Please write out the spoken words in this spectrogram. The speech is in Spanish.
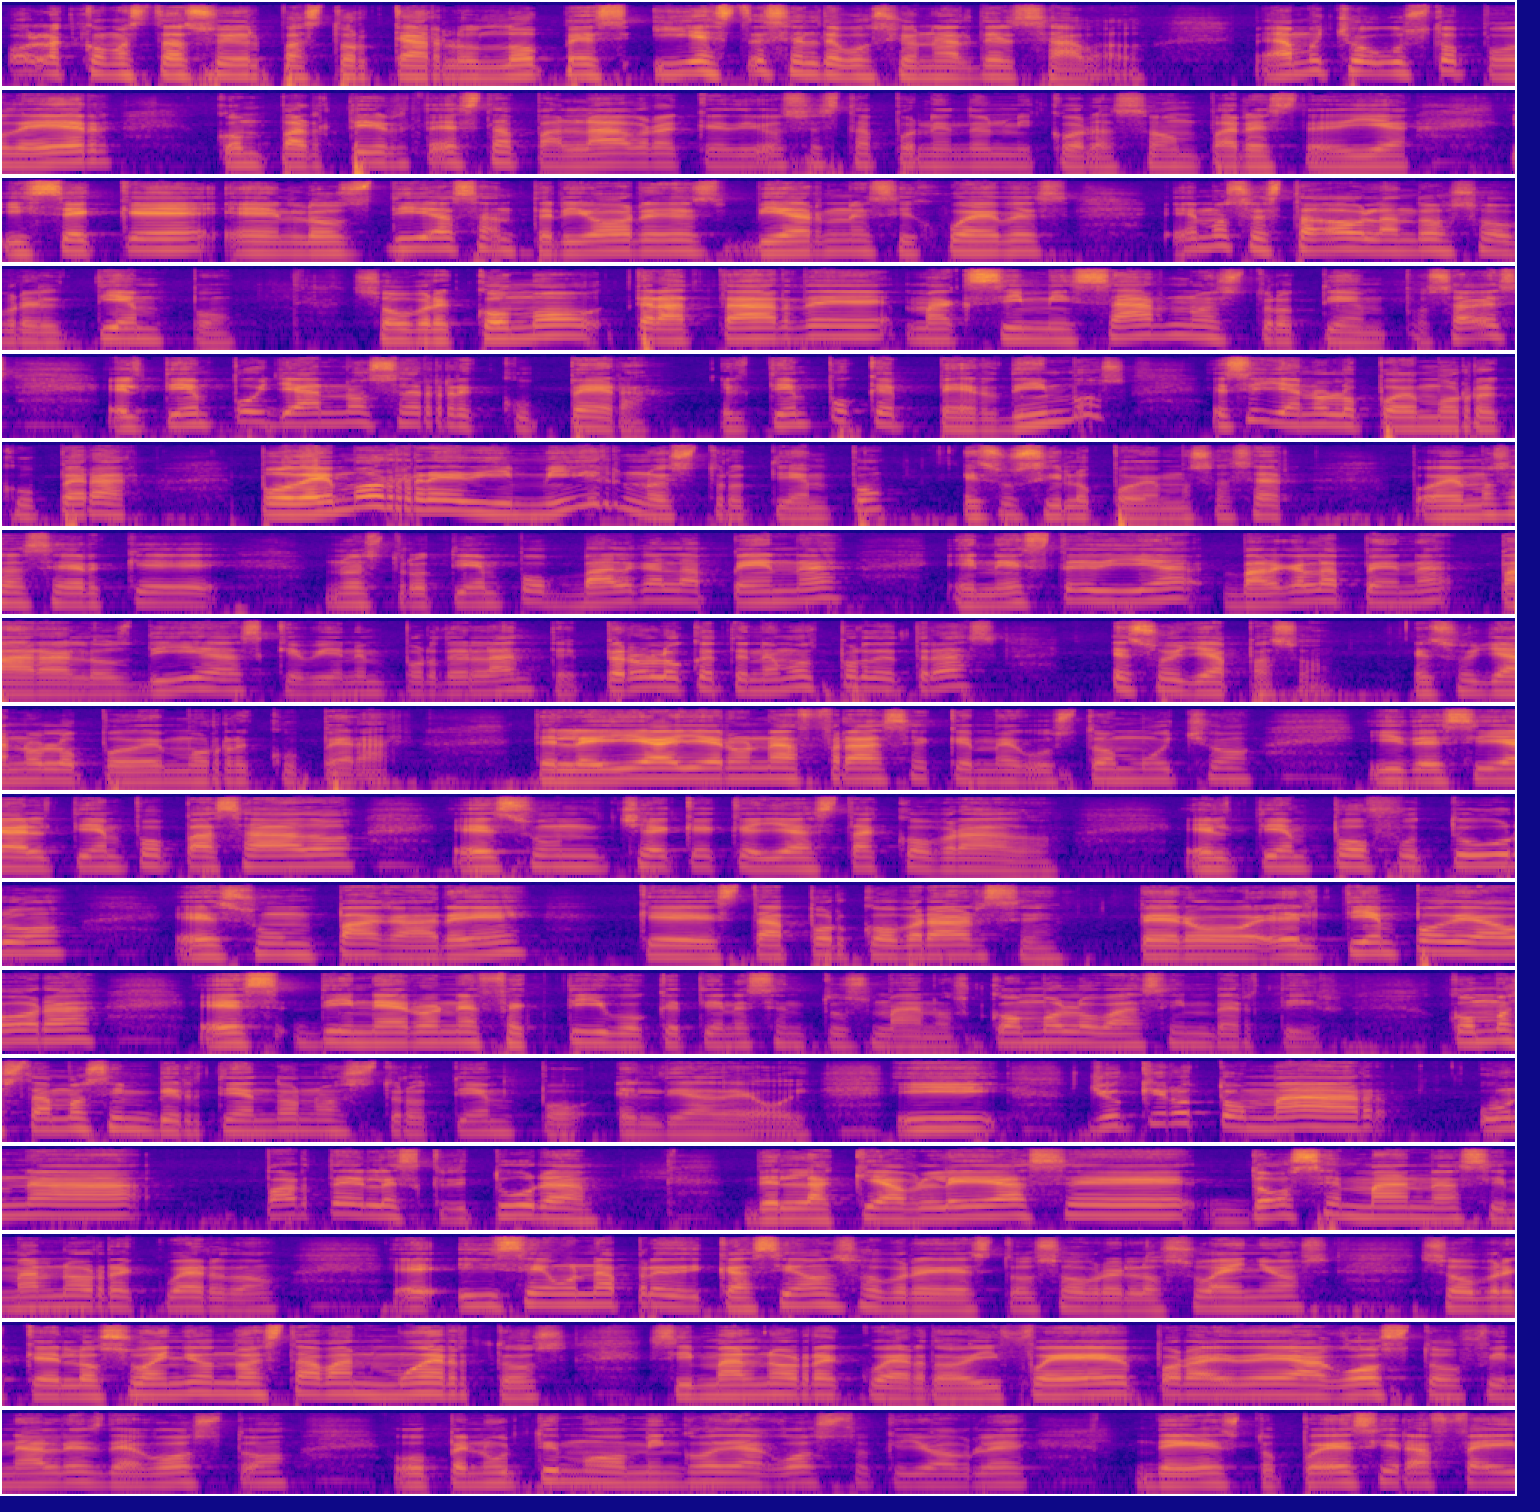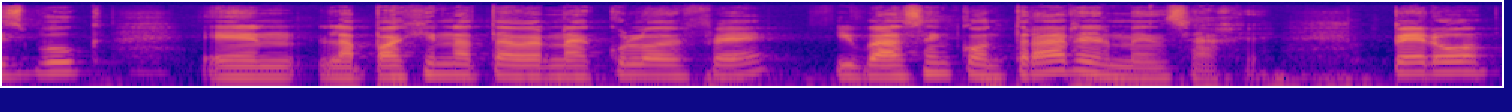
Hola, ¿cómo estás? Soy el pastor Carlos López y este es el devocional del sábado. Me da mucho gusto poder compartirte esta palabra que Dios está poniendo en mi corazón para este día. Y sé que en los días anteriores, viernes y jueves, hemos estado hablando sobre el tiempo sobre cómo tratar de maximizar nuestro tiempo. ¿Sabes? El tiempo ya no se recupera. El tiempo que perdimos, ese ya no lo podemos recuperar. Podemos redimir nuestro tiempo, eso sí lo podemos hacer. Podemos hacer que nuestro tiempo valga la pena en este día, valga la pena para los días que vienen por delante. Pero lo que tenemos por detrás, eso ya pasó. Eso ya no lo podemos recuperar. Te leí ayer una frase que me gustó mucho y decía, el tiempo pasado es un cheque que ya está cobrado. El tiempo futuro es un pagaré que está por cobrarse. Pero el tiempo de ahora es dinero en efectivo que tienes en tus manos. ¿Cómo lo vas a invertir? ¿Cómo estamos invirtiendo nuestro tiempo el día de hoy? Y yo quiero tomar una parte de la escritura de la que hablé hace dos semanas, si mal no recuerdo. Eh, hice una predicación sobre esto, sobre los sueños, sobre que los sueños no estaban muertos, si mal no recuerdo. Y fue por ahí de agosto, finales de agosto o penúltimo domingo de agosto que yo hablé de esto. Puedes ir a Facebook en la página Tabernáculo de Fe y vas a encontrar el mensaje. Pero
